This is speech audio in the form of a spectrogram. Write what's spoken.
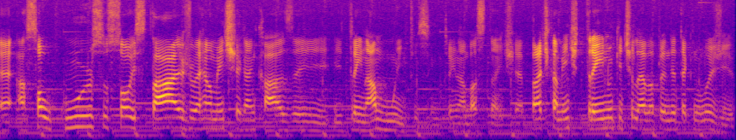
é, só o curso, só o estágio, é realmente chegar em casa e, e, treinar muito, assim, treinar bastante. É praticamente treino que te leva a aprender tecnologia.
